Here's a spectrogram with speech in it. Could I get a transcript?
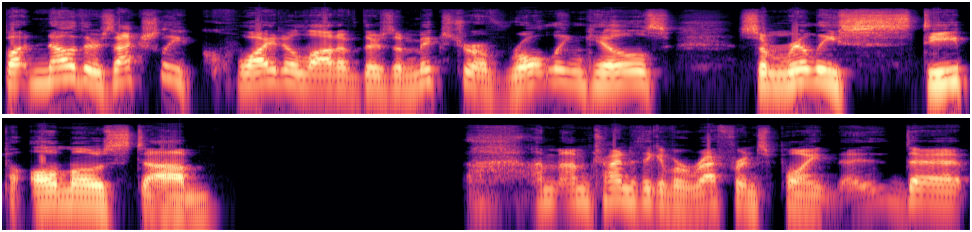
but no there's actually quite a lot of there's a mixture of rolling hills some really steep almost um I'm, I'm trying to think of a reference point. The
